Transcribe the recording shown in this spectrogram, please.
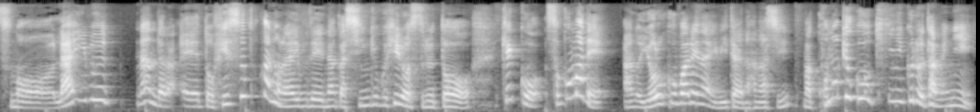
その、ライブ、なんだろう、えっ、と、フェスとかのライブでなんか新曲披露すると、結構そこまで、あの、喜ばれないみたいな話。まあ、この曲を聴きに来るために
